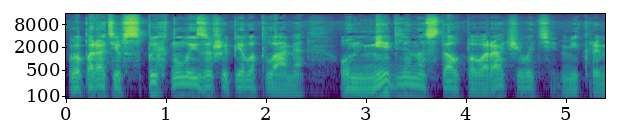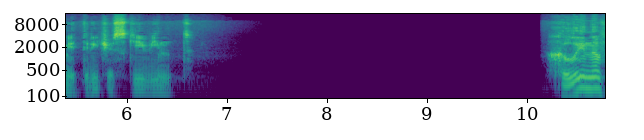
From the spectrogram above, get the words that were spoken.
В аппарате вспыхнуло и зашипело пламя. Он медленно стал поворачивать микрометрический винт. Хлынов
